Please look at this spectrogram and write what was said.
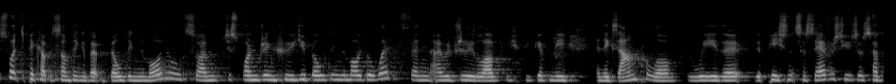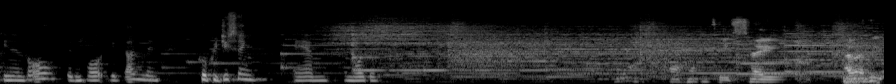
just want to pick up something about building the model. So I'm just wondering who you're building the model with. And I would really love if you could give me an example of the way that the patients or service users have been involved and what you've done in co-producing um, the model. So I think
